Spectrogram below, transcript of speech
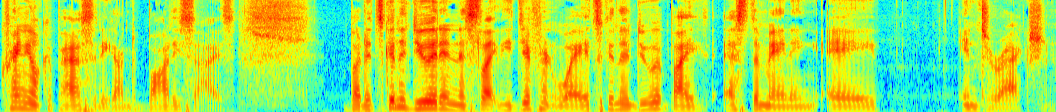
cranial capacity onto body size? But it's going to do it in a slightly different way. It's going to do it by estimating a interaction.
